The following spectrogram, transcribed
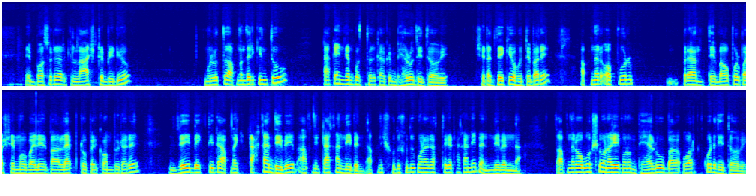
এই বছরের আর কি লাস্ট ভিডিও মূলত আপনাদের কিন্তু টাকা ইনকাম করতে হলে কাউকে ভ্যালু দিতে হবে, সেটা যে কেউ হতে পারে। আপনার অপর প্রান্তে বা অপর পাশে মোবাইলের বা ল্যাপটপের কম্পিউটারে যে ব্যক্তিটা আপনাকে টাকা দেবে, আপনি টাকা নেবেন। আপনি শুধু শুধু কোনার কাছ থেকে টাকা নেবেন নেবেন না। তো আপনার অবশ্যই ওনাকে কোনো ভ্যালু বা ওয়ার্ক করে দিতে হবে।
